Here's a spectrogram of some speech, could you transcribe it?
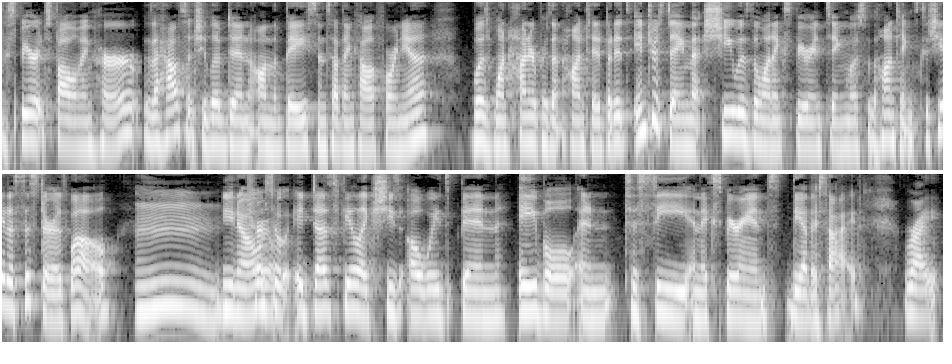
spirits following her, the house that she lived in on the base in Southern California was 100% haunted. But it's interesting that she was the one experiencing most of the hauntings because she had a sister as well. Mm. You know, True. so it does feel like she's always been able and to see and experience the other side. Right.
